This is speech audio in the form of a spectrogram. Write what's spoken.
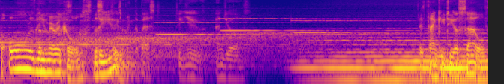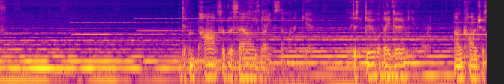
for all of the miracles that are you. Thank you to your cells. The different parts of the cells you gave someone a gift just do what they do. Thank you for it. unconscious.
